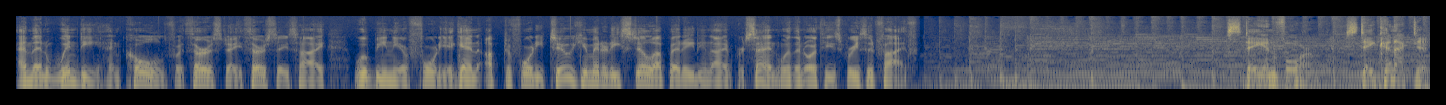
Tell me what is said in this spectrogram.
And then windy and cold for Thursday. Thursday's high will be near 40. Again, up to 42. Humidity still up at 89% with a northeast breeze at 5. Stay informed. Stay connected.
